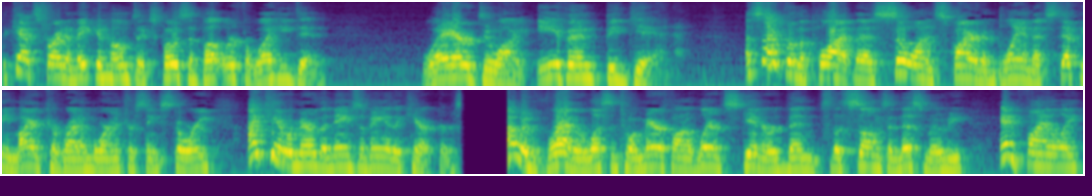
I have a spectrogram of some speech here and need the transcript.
the cats try to make it home to expose the butler for what he did. Where do I even begin? Aside from the plot that is so uninspired and bland that Stephenie Meyer could write a more interesting story, I can't remember the names of any of the characters. I would rather listen to a marathon of Lynyrd Skynyrd than to the songs in this movie. And finally,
